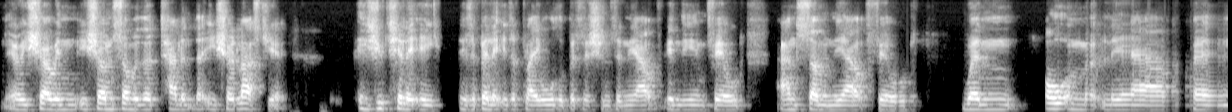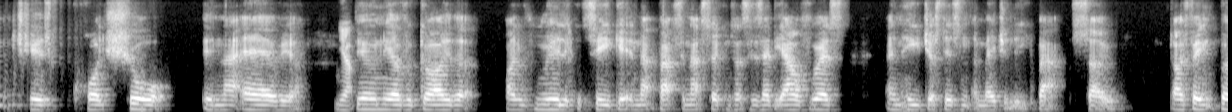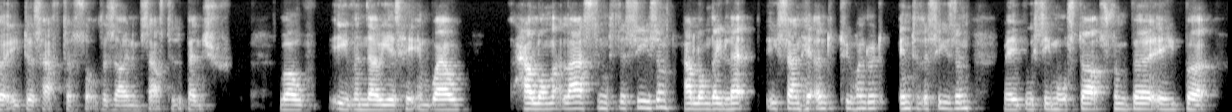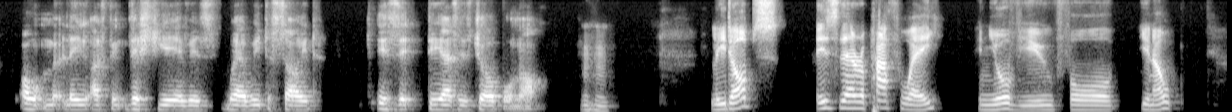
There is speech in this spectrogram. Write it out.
You know, he's showing he's showing some of the talent that he showed last year his utility, his ability to play all the positions in the out in the infield and some in the outfield, when ultimately our bench is quite short in that area. Yeah. The only other guy that I really could see getting that bats in that circumstance is Eddie Alvarez, and he just isn't a major league bat. So I think Berti does have to sort of resign himself to the bench role, even though he is hitting well how long that lasts into the season, how long they let Isan hit under 200 into the season. Maybe we see more starts from Berti, but ultimately, I think this year is where we decide is it Diaz's job or not. Mm-hmm. Lee Dobbs, is there a pathway, in your view, for, you know,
